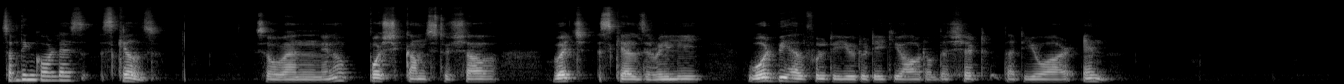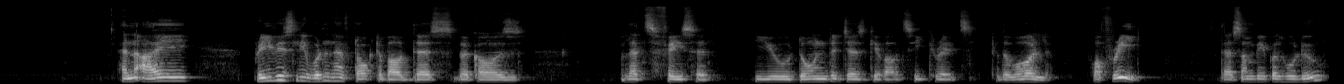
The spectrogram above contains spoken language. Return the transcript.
something called as skills. So when you know push comes to shove which skills really would be helpful to you to take you out of the shit that you are in. And I previously wouldn't have talked about this because, let's face it, you don't just give out secrets to the world for free. There are some people who do,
